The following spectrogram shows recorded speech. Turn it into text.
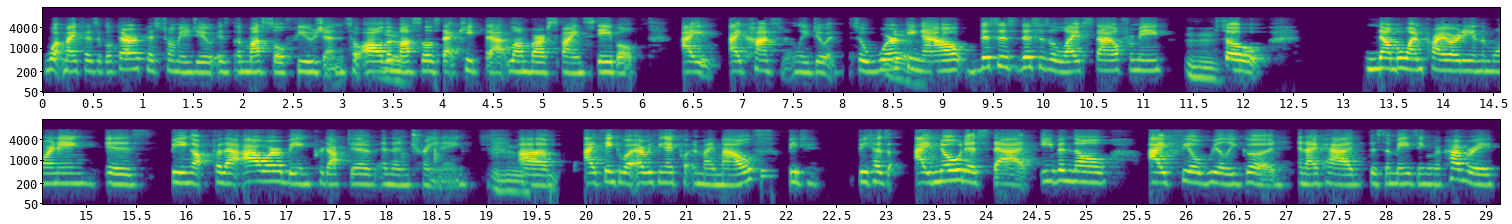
what my physical therapist told me to do is the muscle fusion. So all the Yeah. muscles that keep that lumbar spine stable. I I constantly do it. So working out, this is this is a lifestyle for me. Mhm. So number one priority in the morning is being up for that hour, being productive, and then training. Mhm. Um, I think about everything I put in my mouth because because I notice that even though I feel really good and I've had this amazing recovery,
